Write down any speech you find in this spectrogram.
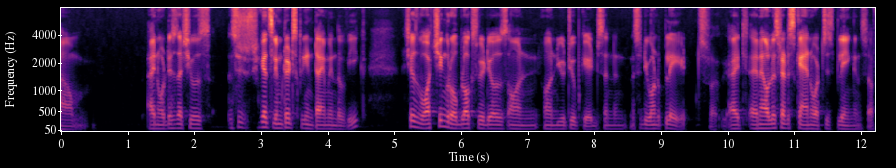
um i noticed that she was so she gets limited screen time in the week she was watching roblox videos on on youtube kids and then i said do you want to play it? So i and i always try to scan what she's playing and stuff.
